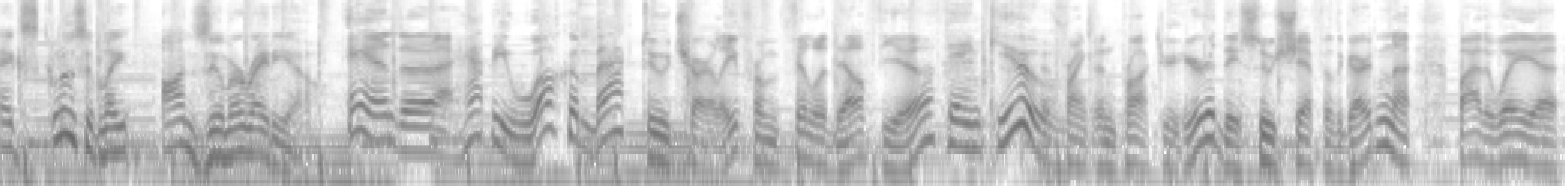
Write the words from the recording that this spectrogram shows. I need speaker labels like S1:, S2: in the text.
S1: exclusively on Zoomer Radio.
S2: And uh, a happy welcome back to Charlie from Philadelphia.
S3: Thank you.
S2: Franklin Proctor here, the sous chef of the garden. Uh, by the way, uh,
